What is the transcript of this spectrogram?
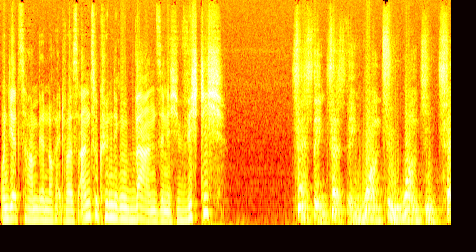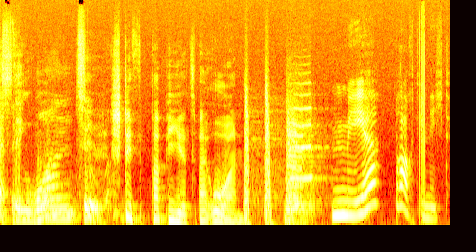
Und jetzt haben wir noch etwas anzukündigen, wahnsinnig wichtig. Testing, testing, one, two, one, two, testing, one, two. Stift, Papier, zwei Ohren. Mehr braucht ihr nicht.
